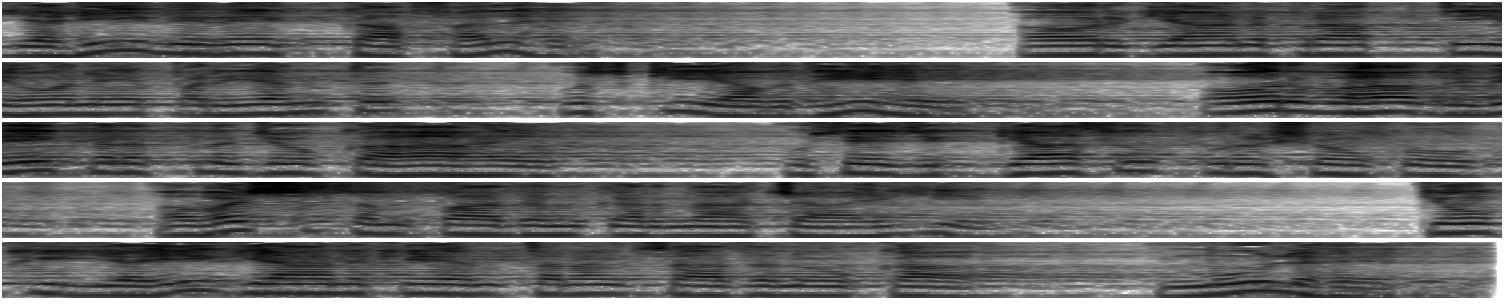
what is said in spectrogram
यही विवेक का फल है। और ज्ञान प्राप्ति होने पर्यंत उसकी अवधि है, और वह विवेक रत्न जो कहा है, उसे जिज्ञासु पुरुषों को अवश्य संपादन करना चाहिए, क्योंकि यही ज्ञान के अंतरंग साधनों का मूल है।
